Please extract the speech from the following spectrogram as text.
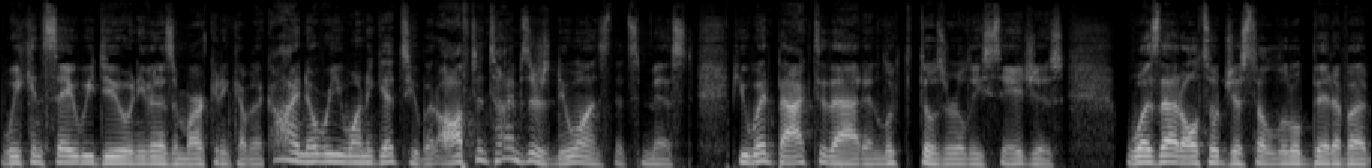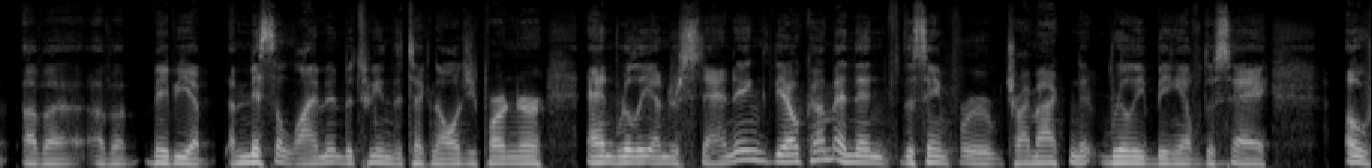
We can say we do, and even as a marketing company, like, oh, I know where you want to get to, but oftentimes there's nuance that's missed. If you went back to that and looked at those early stages, was that also just a little bit of a of a of a maybe a, a misalignment between the technology partner and really understanding the outcome, and then the same for Trimac, really being able to say, oh,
